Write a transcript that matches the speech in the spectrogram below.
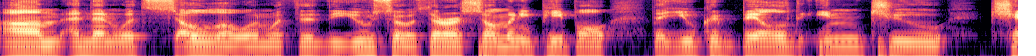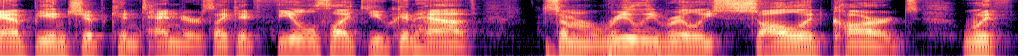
um, and then with Solo and with the, the Usos, there are so many people that you could build into championship contenders. Like it feels like you can have some really really solid cards with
